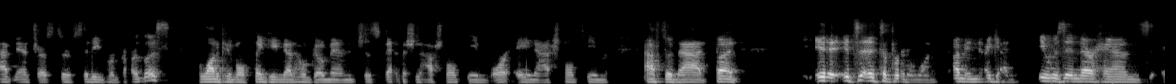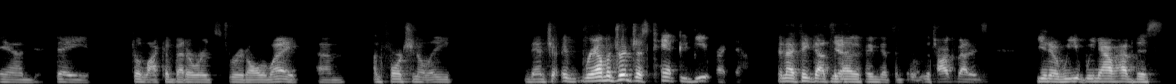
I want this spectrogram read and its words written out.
at Manchester City, regardless. A lot of people thinking that he'll go manage the Spanish national team or a national team after that, but it, it's it's a brutal one. I mean, again, it was in their hands, and they, for lack of better words, threw it all away. Um, unfortunately, Manchester, Real Madrid just can't be beat right now, and I think that's yeah. another thing that's important to talk about is, you know, we we now have this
